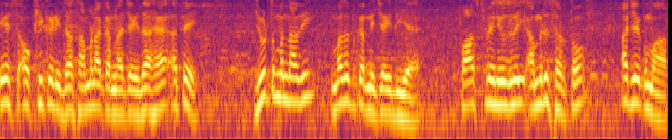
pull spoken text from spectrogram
ਇਸ ਔਖੀ ਘੜੀ ਦਾ ਸਾਹਮਣਾ ਕਰਨਾ ਚਾਹੀਦਾ ਹੈ ਅਤੇ ਜ਼ਰੂਰਤਮੰਦਾਂ ਦੀ ਮਦਦ ਕਰਨੀ ਚਾਹੀਦੀ ਹੈ। ਫਾਸਟ ਵੇ ਨਿਊਜ਼ ਲਈ ਅੰਮ੍ਰਿਤਸਰ ਤੋਂ ਅਜੇ ਕੁਮਾਰ।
